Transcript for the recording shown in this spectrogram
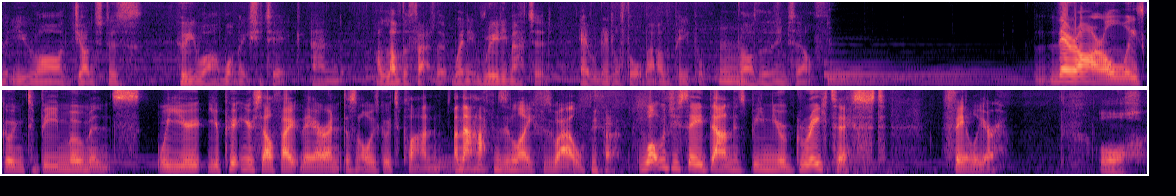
that you are judged as who you are and what makes you tick. And I love the fact that when it really mattered, Eric Liddell thought about other people rather than himself. There are always going to be moments where you're, you're putting yourself out there and it doesn't always go to plan. And that happens in life as well. Yeah. What would you say, Dan, has been your greatest failure? Oh,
